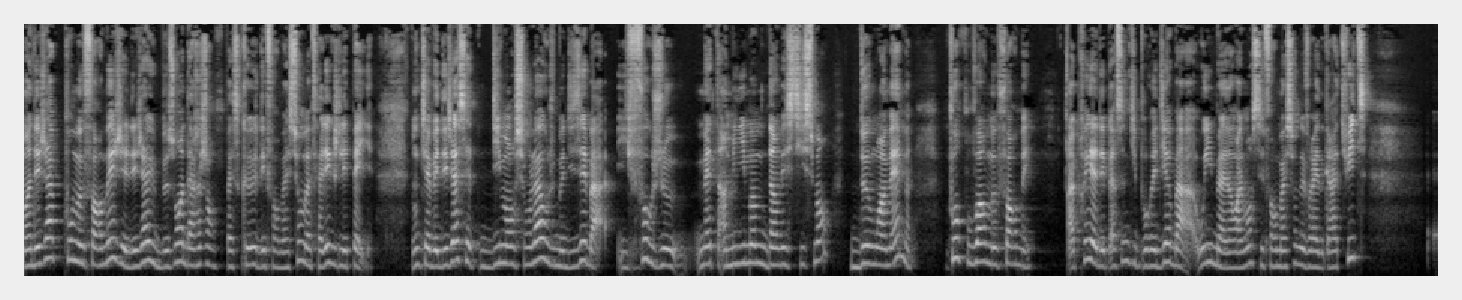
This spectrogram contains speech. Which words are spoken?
Moi, déjà, pour me former, j'ai déjà eu besoin d'argent parce que les formations, il bah, fallait que je les paye. Donc, il y avait déjà cette dimension-là où je me disais, bah, il faut que je mette un minimum d'investissement de moi-même pour pouvoir me former. Après, il y a des personnes qui pourraient dire, bah oui, mais normalement ces formations devraient être gratuites. Euh,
